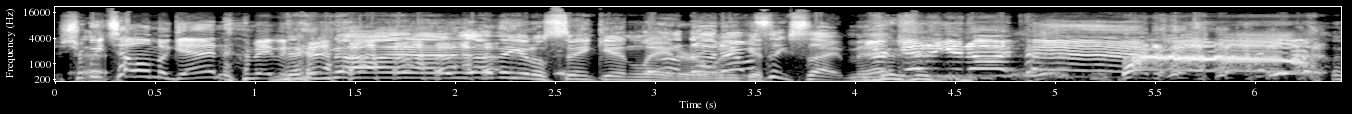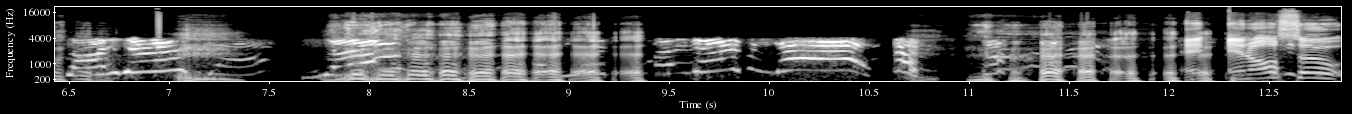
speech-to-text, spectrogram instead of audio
Should we tell him again? Maybe. no, I, I think it'll sink in later. No, when that was gets- excitement. You're getting an iPad. Excited? Excited? And, and also,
